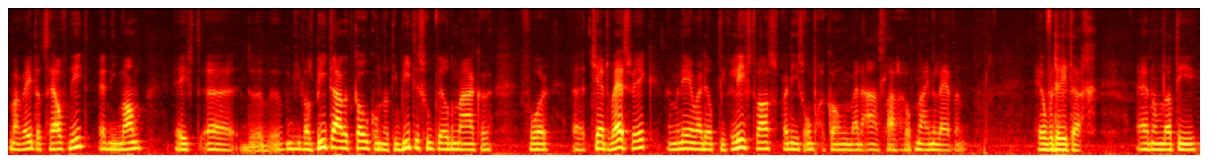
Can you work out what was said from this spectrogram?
maar weet dat zelf niet. En die man heeft, de, die was bieten aan het koken omdat hij bietensoep wilde maken voor eh, Chad Westwick, de meneer waar hij op die verliefd was, maar die is omgekomen bij de aanslagen op 9-11. Heel verdrietig. En omdat hij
